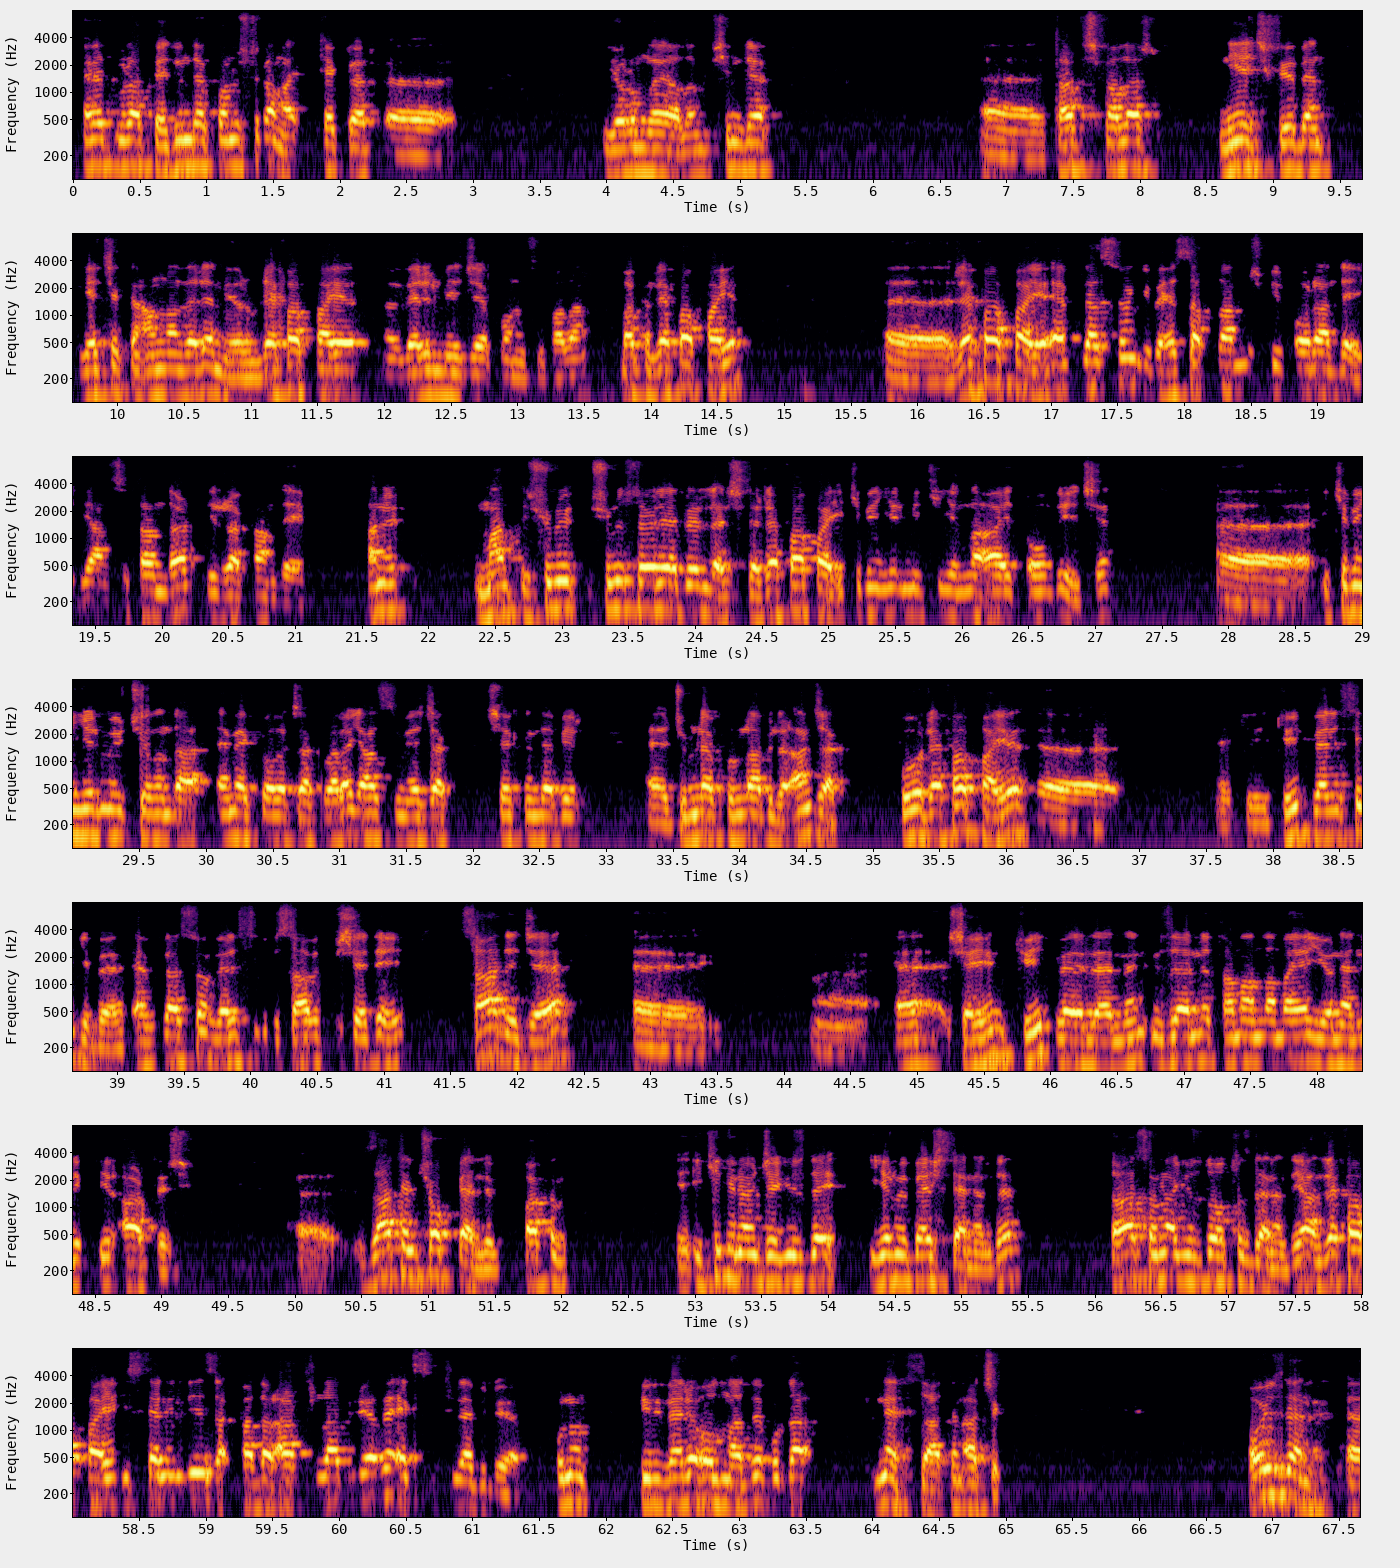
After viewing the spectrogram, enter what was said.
Evet Murat Bey, dün de konuştuk ama tekrar e, yorumlayalım. Şimdi e, tartışmalar niye çıkıyor ben gerçekten anlam veremiyorum. Refah payı e, verilmeyeceği konusu falan. Bakın refah payı e, refah payı enflasyon gibi hesaplanmış bir oran değil. Yani standart bir rakam değil. Hani man- şunu şunu söyleyebilirler işte refah payı 2022 yılına ait olduğu için e, 2023 yılında emekli olacaklara yansımayacak şeklinde bir e, cümle kurulabilir. Ancak bu refah payı e, e, tü- TÜİK verisi gibi, enflasyon verisi gibi sabit bir şey değil. Sadece e, e, şeyin TÜİK verilerinin üzerine tamamlamaya yönelik bir artış. E, zaten çok belli. Bakın e, iki gün önce yüzde 25 denildi. Daha sonra yüzde 30 denildi. Yani refah payı istenildiği kadar artırılabiliyor ve eksiltilebiliyor. Bunun bir veri olmadığı burada net zaten açık. O yüzden e,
